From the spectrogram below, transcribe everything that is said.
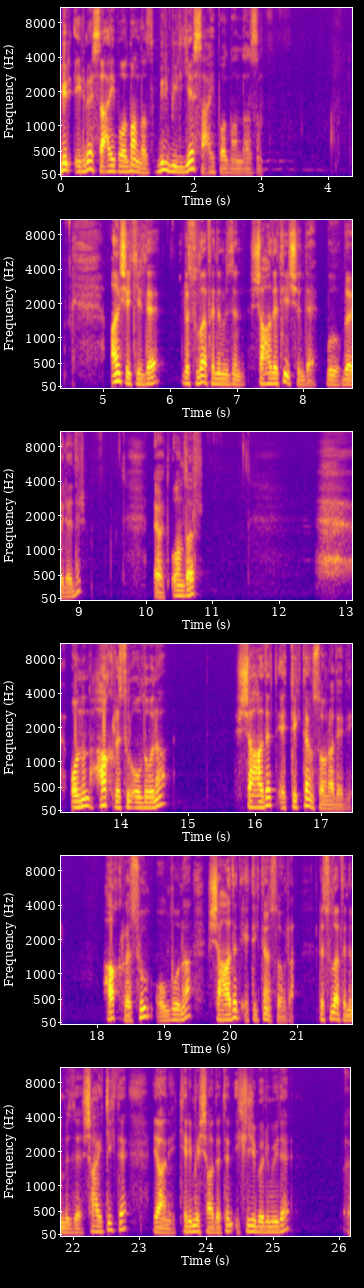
bir ilme sahip olman lazım, bir bilgiye sahip olman lazım. Aynı şekilde Resulullah Efendimiz'in şehadeti içinde bu böyledir. Evet, onlar onun hak Resul olduğuna şehadet ettikten sonra dedi. Hak Resul olduğuna şehadet ettikten sonra. Resulullah Efendimiz'e şahitlik de yani kelime-i şehadetin ikinci bölümü de e,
